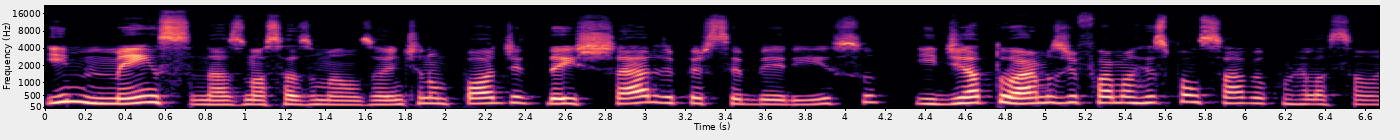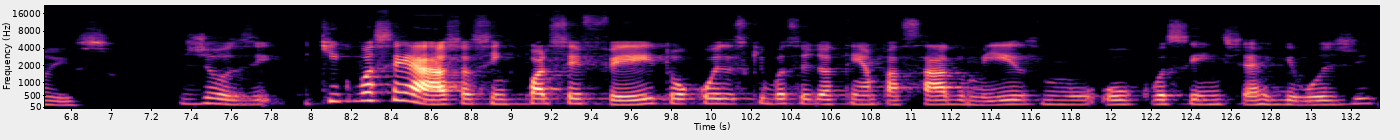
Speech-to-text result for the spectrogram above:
imensa nas nossas mãos. A gente não pode deixar de perceber isso e de atuarmos de forma responsável com relação a isso. Josi, o que, que você acha assim que pode ser feito, ou coisas que você já tenha passado mesmo, ou que você enxergue hoje,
